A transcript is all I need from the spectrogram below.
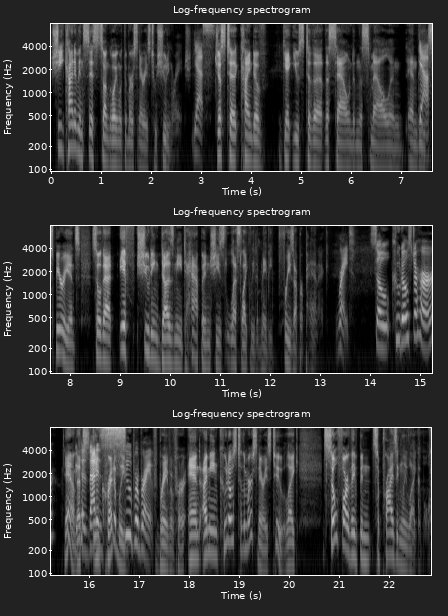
she kind of insists on going with the mercenaries to a shooting range Yes. just to kind of get used to the the sound and the smell and and the Yeah. experience so that if shooting does need to happen she's less likely to maybe freeze up or panic. Right. So kudos to her Yeah, because that's that is incredibly super brave. brave of her. And I mean, kudos to the mercenaries too. Like So far, they've been surprisingly likable.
